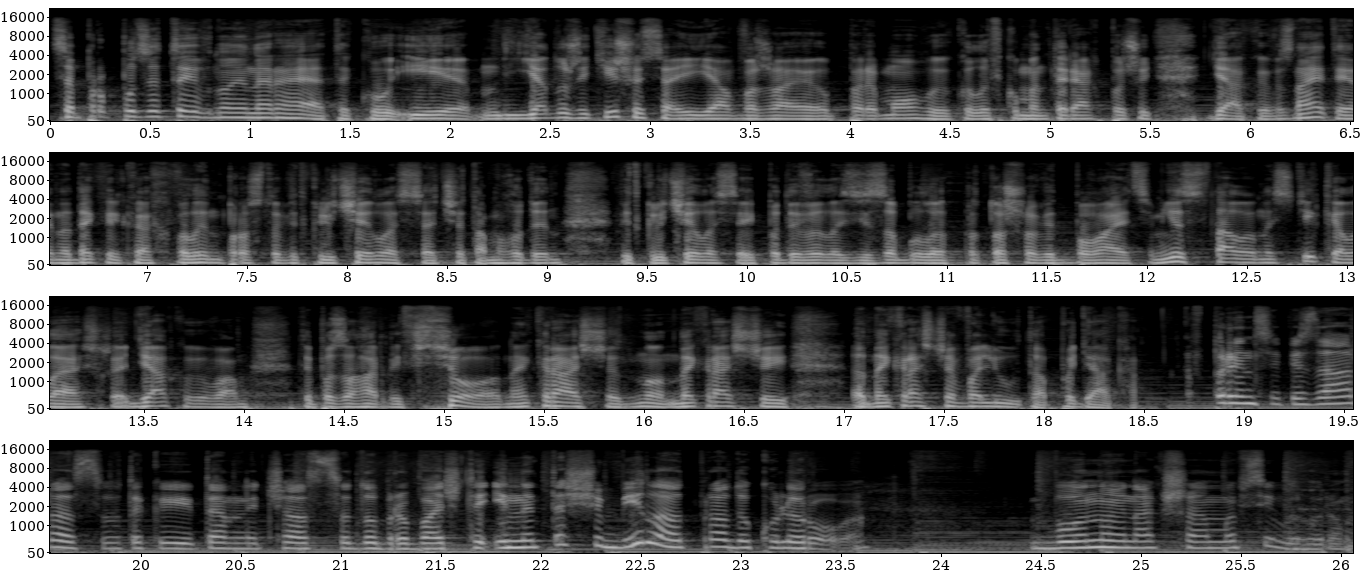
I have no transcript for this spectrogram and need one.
це про позитивну енергетику. І я дуже тішуся, і я вважаю перемогою, коли в коментарях пишуть дякую. Ви знаєте, я на декілька хвилин просто відключилася, чи там годин відключилася і подивилася і забула про те, що відбувається. Мені стало настільки легше легше. Дякую вам. Типу загарний. Все, найкраще, ну найкращий, найкраща валюта. Подяка. В принципі, зараз в такий темний час це добре бачити. І не те, що біле, а от правда кольорове. Бо ну інакше ми всі вигоримо.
